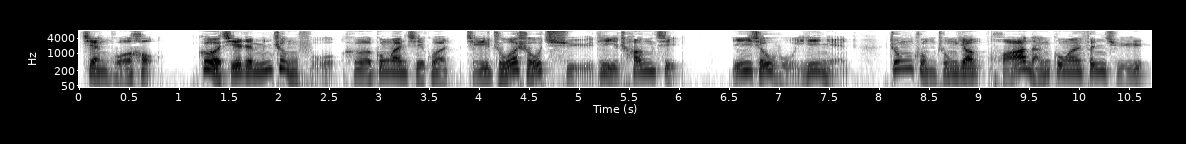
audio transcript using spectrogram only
建国后，各级人民政府和公安机关即着手取缔娼妓。一九五一年，中共中央华南公安分局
